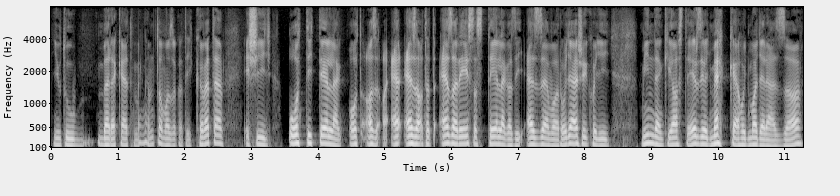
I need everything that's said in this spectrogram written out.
youtubereket, meg nem tudom, azokat így követem, és így ott így tényleg, ott az, ez, a, tehát ez a rész, az tényleg az így ezzel van rogyásig, hogy így mindenki azt érzi, hogy meg kell, hogy magyarázza,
